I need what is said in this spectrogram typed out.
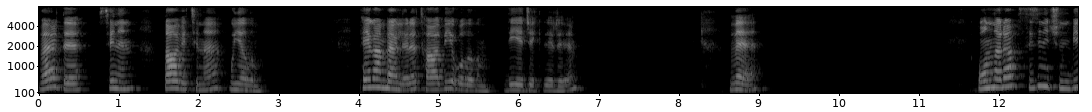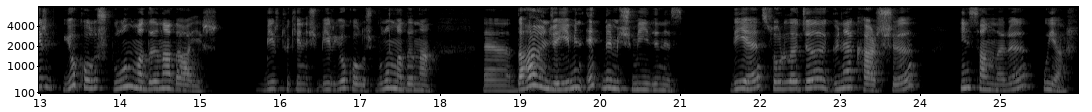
ver de senin davetine uyalım. Peygamberlere tabi olalım diyecekleri ve onlara sizin için bir yok oluş bulunmadığına dair bir tükeniş, bir yok oluş bulunmadığına daha önce yemin etmemiş miydiniz diye sorulacağı güne karşı insanları uyar.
